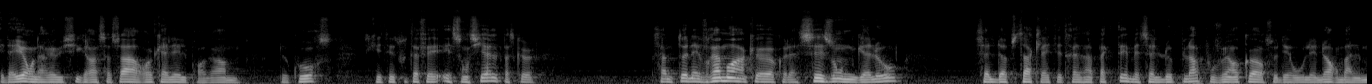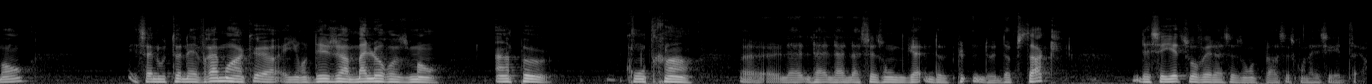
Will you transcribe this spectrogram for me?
Et d'ailleurs, on a réussi, grâce à ça, à recaler le programme de course, ce qui était tout à fait essentiel parce que ça me tenait vraiment à cœur que la saison de galop, celle d'obstacle a été très impactée, mais celle de plat pouvait encore se dérouler normalement. Et ça nous tenait vraiment à cœur, ayant déjà malheureusement un peu contraint euh, la, saison d'obstacles, de, d'essayer de sauver la saison de place. C'est ce qu'on a essayé de faire.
